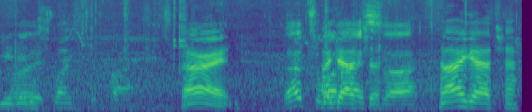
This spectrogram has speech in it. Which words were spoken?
You didn't Right. slice the five. All right. That's I what I, gotcha. saw. I gotcha.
